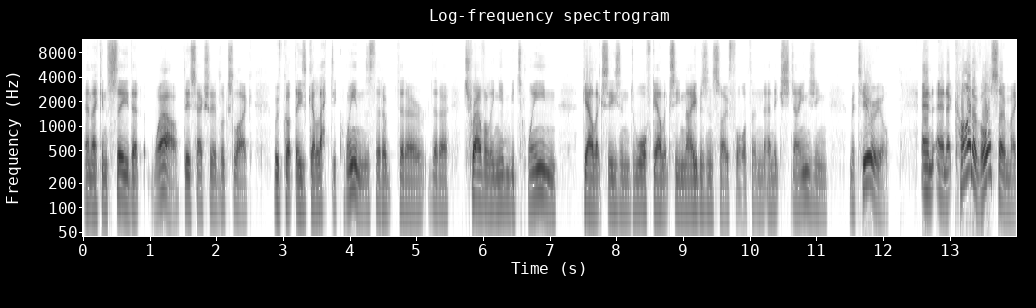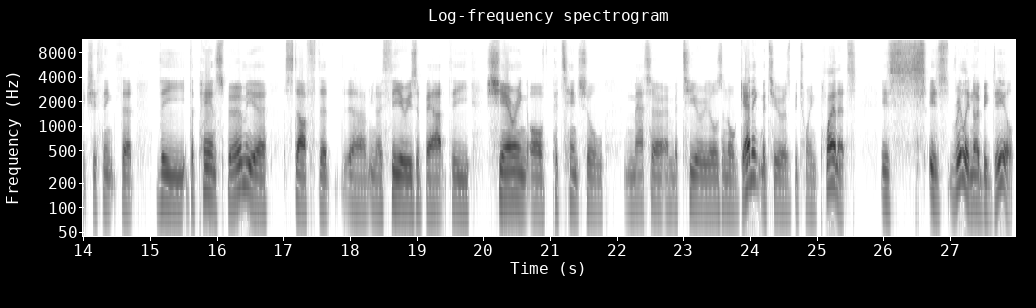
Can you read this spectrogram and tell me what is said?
And they can see that, wow, this actually looks like we've got these galactic winds that are, that are, that are traveling in between galaxies and dwarf galaxy neighbors and so forth and, and exchanging material. And, and it kind of also makes you think that the, the panspermia stuff that, um, you know, theories about the sharing of potential matter and materials and organic materials between planets is is really no big deal.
